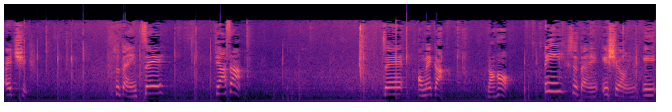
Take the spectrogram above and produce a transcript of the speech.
h 是等于 j 加上 j omega，然后。D 是等于一乘一，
